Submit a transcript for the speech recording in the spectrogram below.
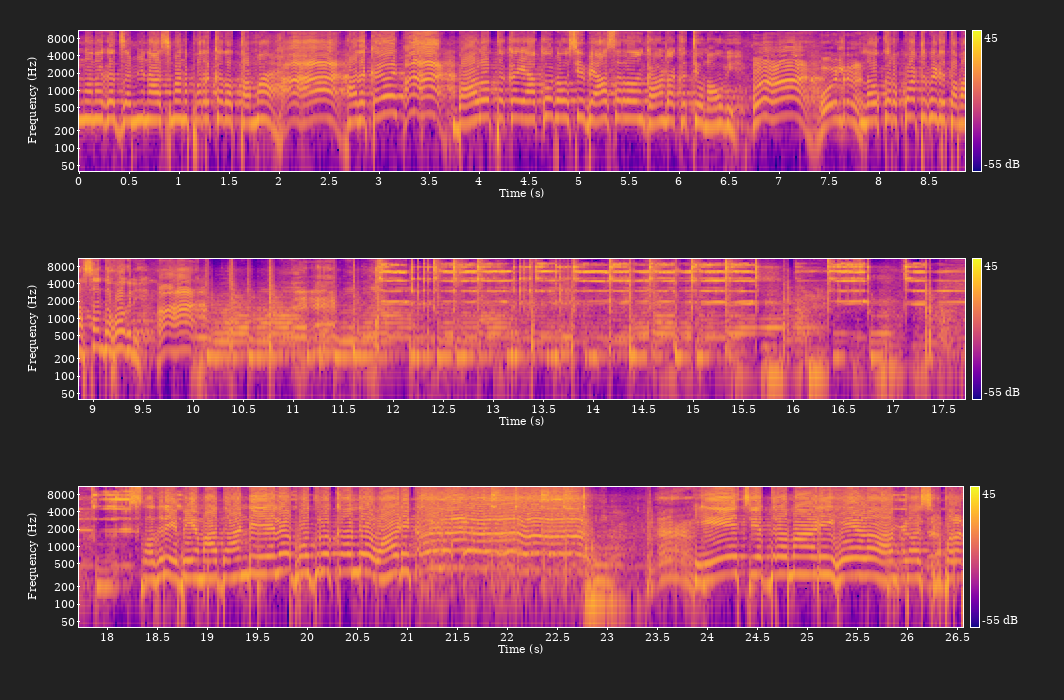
ನನಗ ಜಮೀನ್ ಆಸ್ಮಾನ ಪರಕದ ತಮ್ಮ. ಅದಕ್ಕ ಹಾ ಹಾ. ಬಾಳೋ ತಕ ಯಾಕೋ ಬೆವಸಿ ಬ್ಯಾಸರ ಕಾಣಾಕತ್ತೀವಿ ನಾವು ಬಿ. ಹಾ ಹಾ. ಹೋಗ್ಲ್ರಿ ಲೌಕರ್ ಕೊಟ್ಟು ಬಿಡ್ರಿ ತಮ್ಮ ಸಂದ ಹೋಗ್ಲಿ. ಸದರಿ ಭೀಮ ದಾಂಡಿಯಲೆ ಬುದ್ರು ಕಂದೆ ವಾಡಿ. ಏ ಛಿದ್ರ ಮಾಡಿ ಹೇಳ ಅಂತ ಶಪಥ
